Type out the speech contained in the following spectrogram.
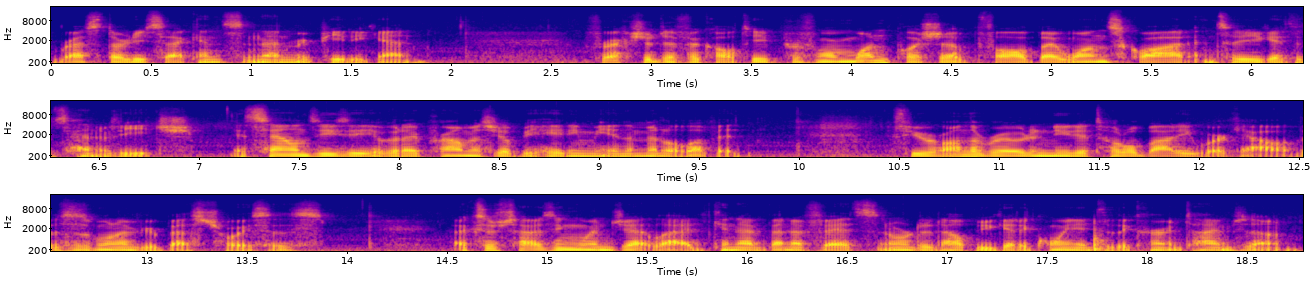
Rest 30 seconds and then repeat again. For extra difficulty, perform one push up followed by one squat until you get to 10 of each. It sounds easy, but I promise you'll be hating me in the middle of it. If you are on the road and need a total body workout, this is one of your best choices. Exercising when jet lagged can have benefits in order to help you get acquainted to the current time zone.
